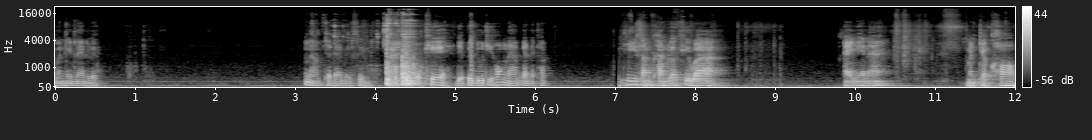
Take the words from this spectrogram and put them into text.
มันให้แน่นเลย น้ำจะได้ไม่ซึมโอเค เดี๋ยวไปดูที่ห้องน้ำกันนะครับ ที่สำคัญก็คือว่า ไอเนี่ยนะ มันจะครอบ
